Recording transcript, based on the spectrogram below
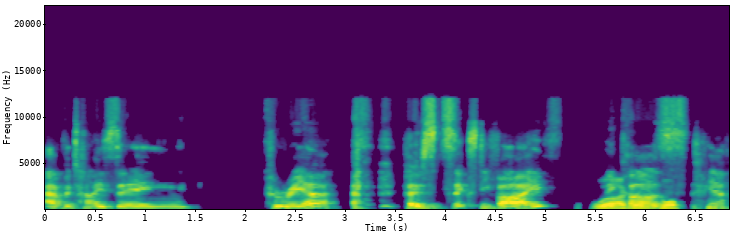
advertising career post 65? Well, because, I think more, yeah.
